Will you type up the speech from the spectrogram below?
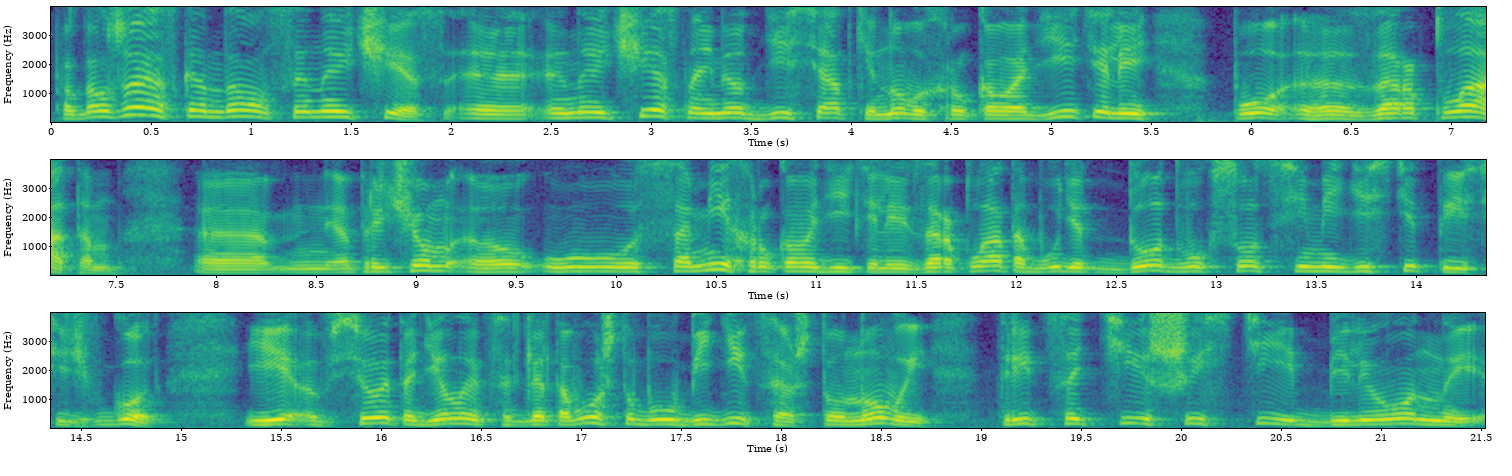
Продолжая скандал с NHS, NHS э, наймет десятки новых руководителей по э, зарплатам. Э, Причем у самих руководителей зарплата будет до 270 тысяч в год. И все это делается для того, чтобы убедиться, что новый 36 биллионный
